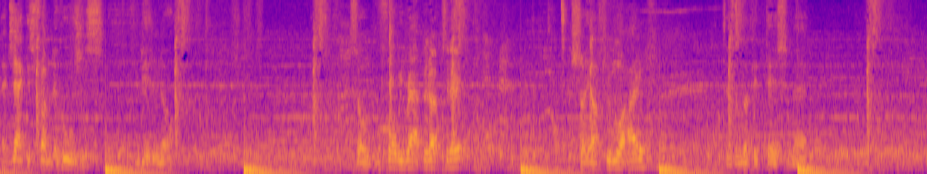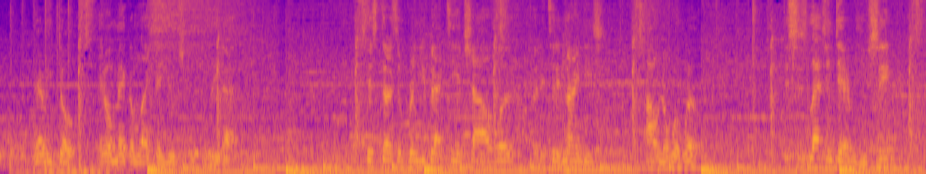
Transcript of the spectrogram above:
that jacket's from the Hoosiers, if you didn't know. So before we wrap it up today, I'll show y'all a few more items. Take a look at this, man. Very dope. They don't make them like they used to, believe that. If this doesn't bring you back to your childhood, but into the 90s, I don't know what will. This is legendary, you see?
